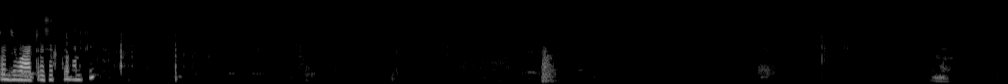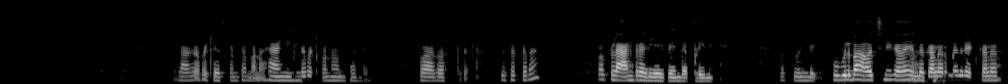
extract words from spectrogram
కొంచెం వాటర్ వేసేస్తే మనకి ఇలాగా పెట్టేసుకుంటే మనం హ్యాంగింగ్లో పెట్టుకున్నాం అనుకోండి బాగా వస్తుంది. చూసారు కదా? ఒక ప్లాంట్ రెడీ అయిపోయింది అప్పుడే ఒక కుండి పువ్వులు బాగా వచ్చినాయి కదా ఎల్లో కలర్ మీద రెడ్ కలర్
